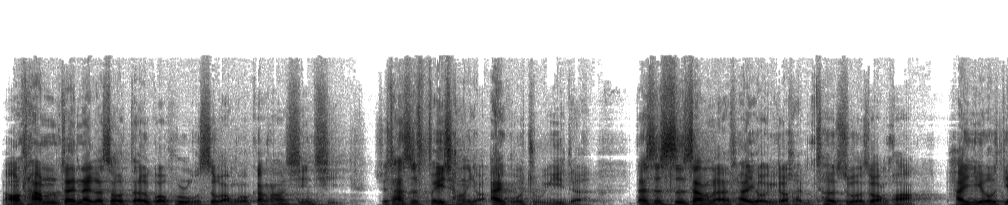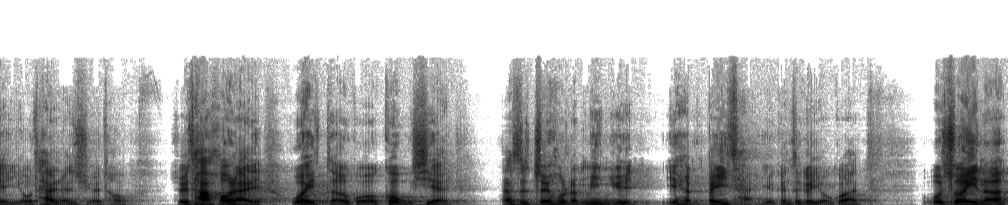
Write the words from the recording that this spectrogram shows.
然后他们在那个时候德国普鲁士王国刚刚兴起，所以他是非常有爱国主义的。但是事实上呢，他有一个很特殊的状况，他也有点犹太人血统，所以他后来为德国贡献，但是最后的命运也很悲惨，也跟这个有关。我所以呢，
